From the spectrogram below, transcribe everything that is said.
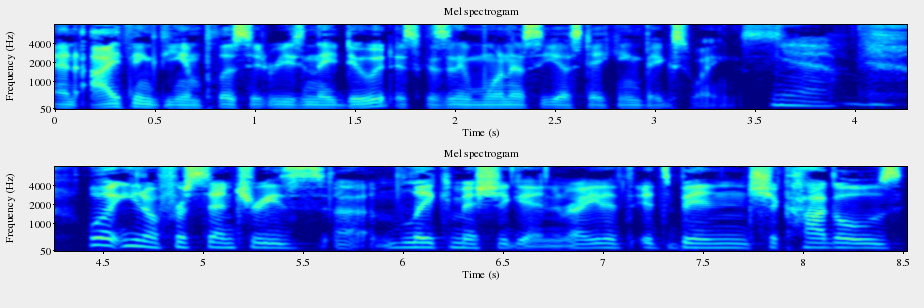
And I think the implicit reason they do it is because they want to see us taking big swings. Yeah. Well, you know, for centuries, uh, Lake Michigan, right? It, it's been Chicago's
